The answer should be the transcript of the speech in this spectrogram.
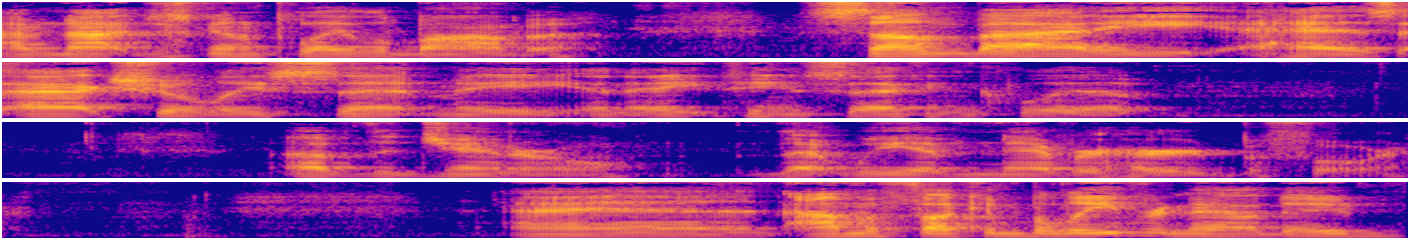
I'm not just going to play La Bamba. Somebody has actually sent me an 18 second clip of the general that we have never heard before. And I'm a fucking believer now, dude.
